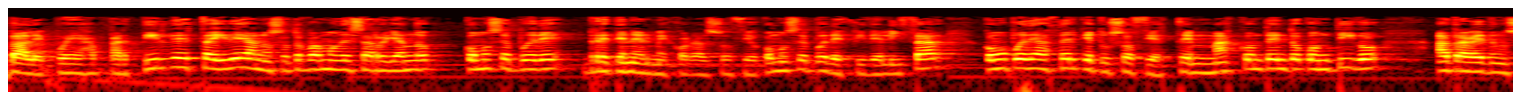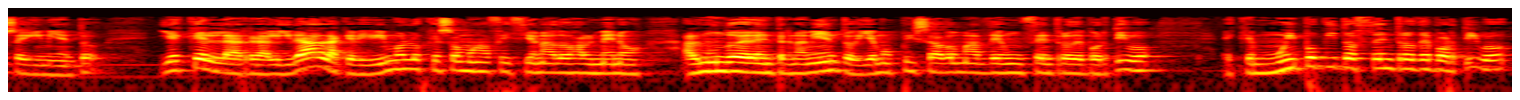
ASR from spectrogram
Vale, pues a partir de esta idea nosotros vamos desarrollando cómo se puede retener mejor al socio, cómo se puede fidelizar, cómo puedes hacer que tu socio esté más contento contigo a través de un seguimiento. Y es que la realidad, la que vivimos los que somos aficionados al menos al mundo del entrenamiento y hemos pisado más de un centro deportivo, es que muy poquitos centros deportivos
